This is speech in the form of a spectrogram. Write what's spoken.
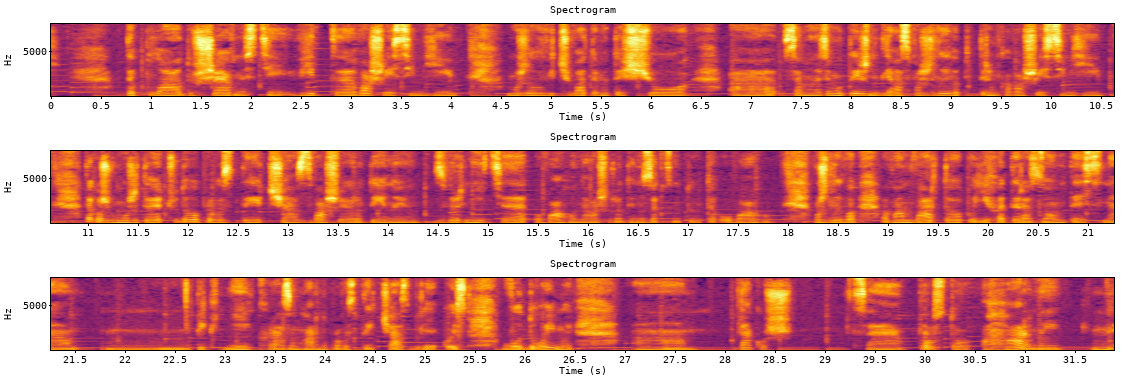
тепла, душевності від е, вашої сім'ї. Можливо, відчуватимете, що е, саме на цьому тижні для вас важлива підтримка вашої сім'ї. Також ви можете чудово провести час з вашою родиною. Зверніть е, увагу на вашу родину, заакцентуйте увагу. Можливо, вам варто поїхати разом десь на пікнік, разом гарно провести час біля якоїсь водойми. Також це просто гарний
